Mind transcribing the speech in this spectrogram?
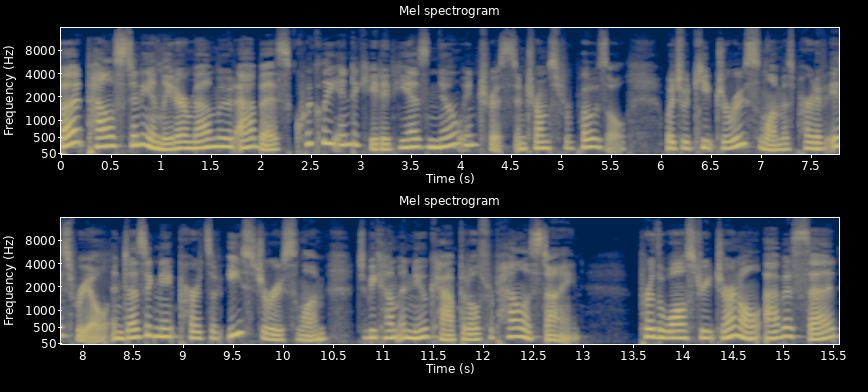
But Palestinian leader Mahmoud Abbas quickly indicated he has no interest in Trump's proposal, which would keep Jerusalem as part of Israel and designate parts of East Jerusalem to become a new capital for Palestine. Per the Wall Street Journal, Abbas said,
